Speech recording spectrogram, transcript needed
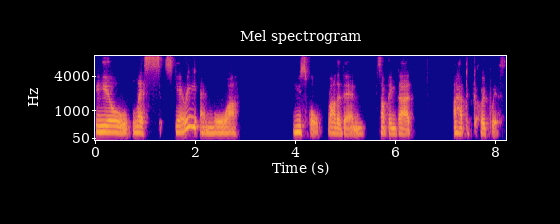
feel less scary and more useful rather than something that i have to cope with.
